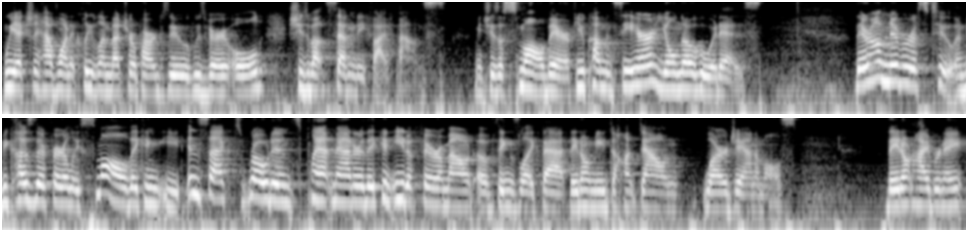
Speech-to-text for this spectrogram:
We actually have one at Cleveland Metro Park Zoo who's very old. She's about 75 pounds. Mean, she's a small bear. If you come and see her, you'll know who it is. They're omnivorous too, and because they're fairly small, they can eat insects, rodents, plant matter. They can eat a fair amount of things like that. They don't need to hunt down large animals. They don't hibernate.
